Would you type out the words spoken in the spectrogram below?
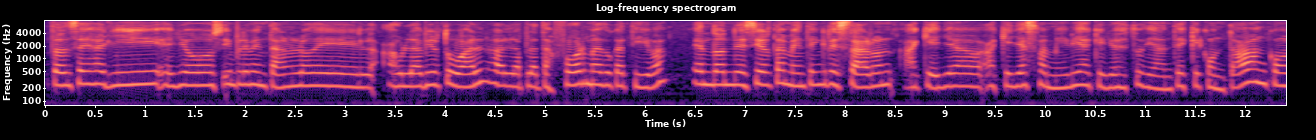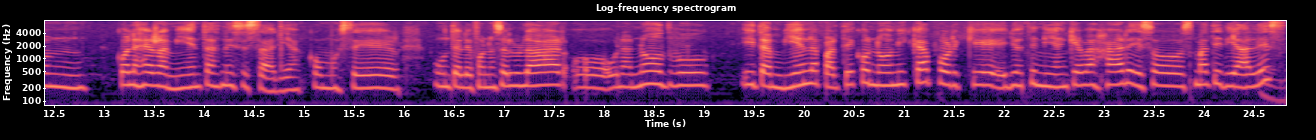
Entonces allí ellos implementaron lo del aula virtual, la plataforma educativa, en donde ciertamente ingresaron aquella, aquellas familias, aquellos estudiantes que contaban con, con las herramientas necesarias, como ser un teléfono celular o una notebook, y también la parte económica porque ellos tenían que bajar esos materiales,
